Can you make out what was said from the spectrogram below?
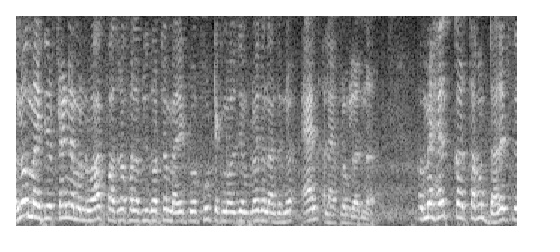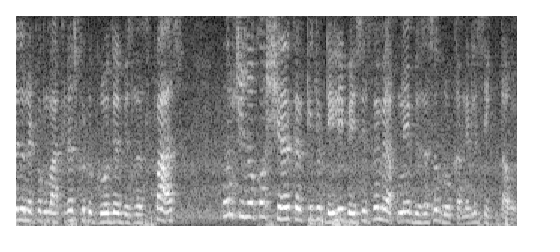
Hello, my dear friend. I'm Anurag, father of a lovely daughter, married to a food technology employee, an entrepreneur, and a lifelong learner. और मैं हेल्प करता हूँ डायरेक्ट सेल्स और नेटवर्क मार्केटर्स को to grow their business fast उन चीज़ों को शेयर करके जो डेली बेसिस पे मैं अपने बिज़नेस को ग्रो करने के लिए सीखता हूँ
